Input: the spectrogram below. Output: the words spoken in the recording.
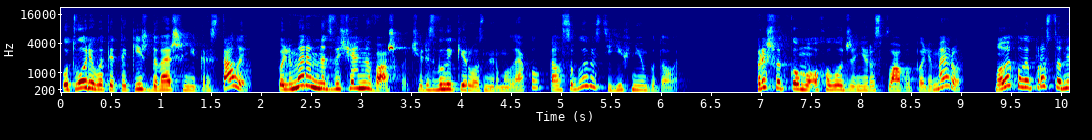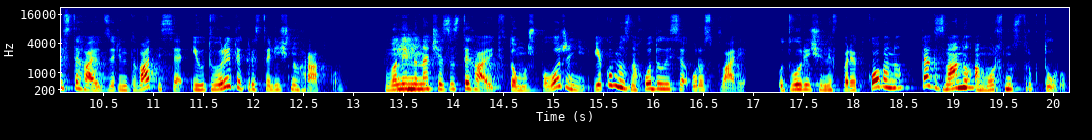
Утворювати такі ж довершені кристали полімерам надзвичайно важко через великий розмір молекул та особливості їхньої будови. При швидкому охолодженні розплаву полімеру молекули просто не встигають зорієнтуватися і утворити кристалічну градку. Вони неначе застигають в тому ж положенні, в якому знаходилися у розплаві, утворюючи невпорядковану так звану аморфну структуру.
